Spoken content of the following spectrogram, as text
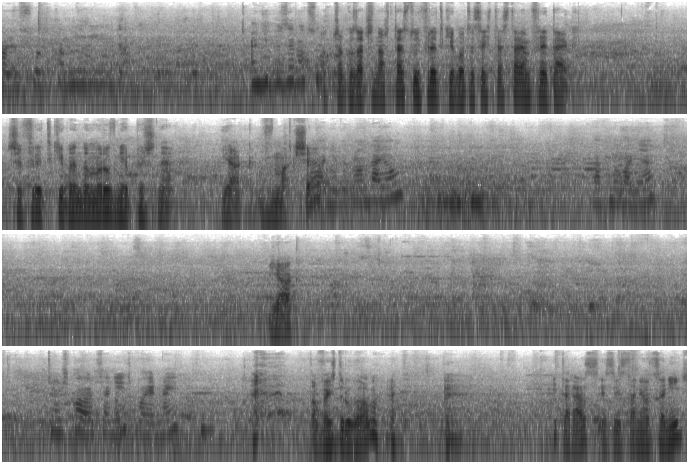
Ale słodka mirinda. A niby zero cukru. Od czego zaczynasz? Testuj frytki, bo ty jesteś testerem frytek. Czy frytki będą równie pyszne jak w Maxie? Ładnie wyglądają. Tak, no ładnie. Jak? Ciężko ocenić po jednej. To weź drugą. I teraz jesteś w stanie ocenić?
